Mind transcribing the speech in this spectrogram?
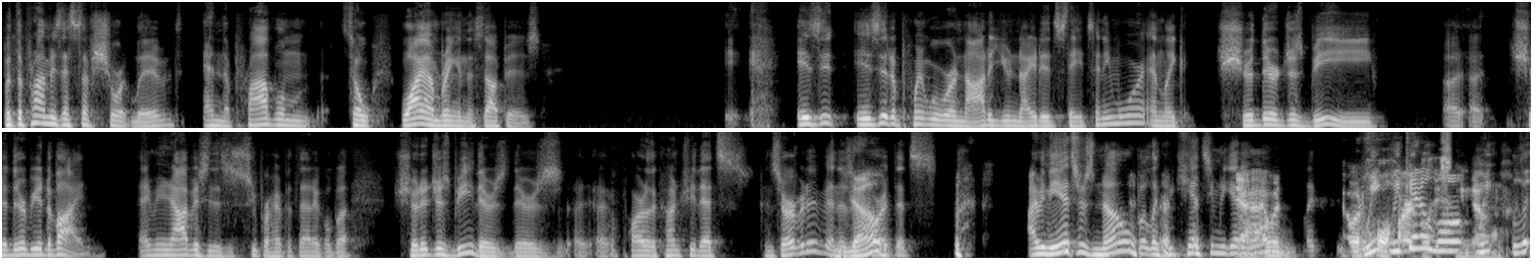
But the problem is that stuff's short lived. And the problem, so why I'm bringing this up is, is it is it a point where we're not a United States anymore? And like, should there just be, a, a, should there be a divide? I mean, obviously this is super hypothetical, but should it just be there's there's a, a part of the country that's conservative and there's No. a part that's. I mean, the answer is no, but like we can't seem to get Yeah, I along. would- Like, I would We, we get along. no. We, li-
